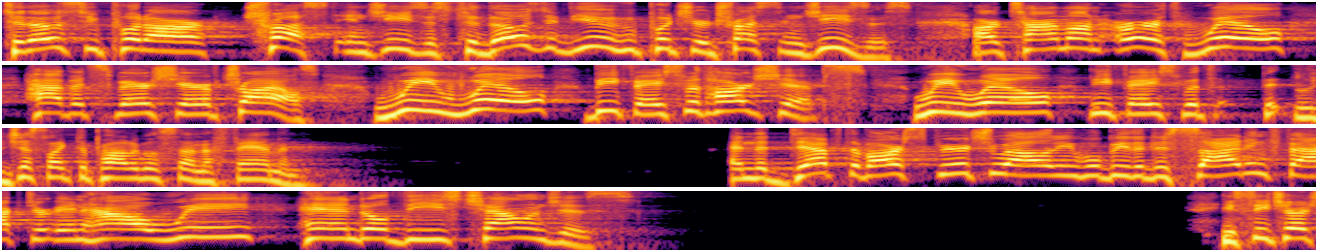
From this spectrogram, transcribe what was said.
to those who put our trust in Jesus, to those of you who put your trust in Jesus, our time on earth will have its fair share of trials. We will be faced with hardships. We will be faced with, just like the prodigal son, a famine. And the depth of our spirituality will be the deciding factor in how we handle these challenges. You see, church,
